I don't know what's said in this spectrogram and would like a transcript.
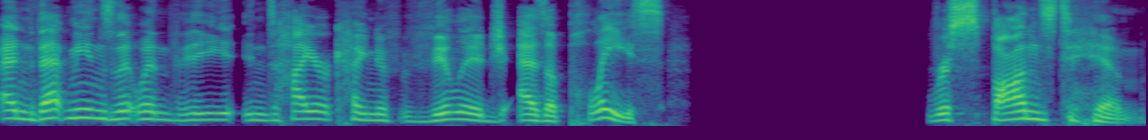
And that means that when the entire kind of village as a place responds to him,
